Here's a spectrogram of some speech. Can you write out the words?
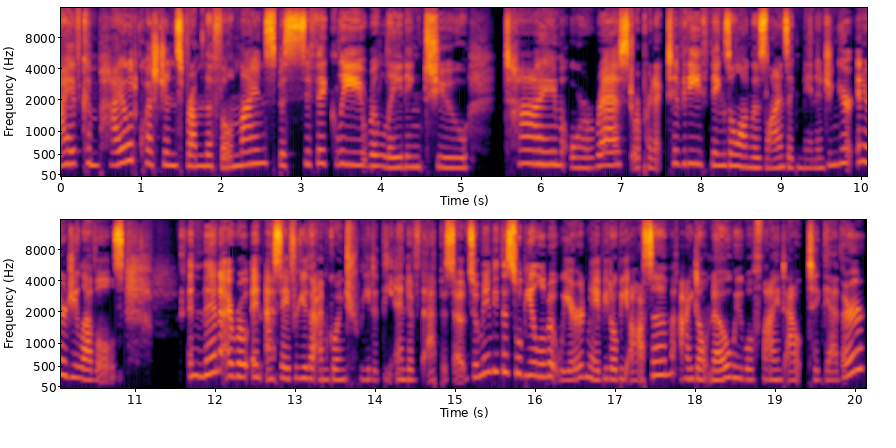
I've compiled questions from the phone line specifically relating to time or rest or productivity, things along those lines, like managing your energy levels. And then I wrote an essay for you that I'm going to read at the end of the episode. So maybe this will be a little bit weird. Maybe it'll be awesome. I don't know. We will find out together.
